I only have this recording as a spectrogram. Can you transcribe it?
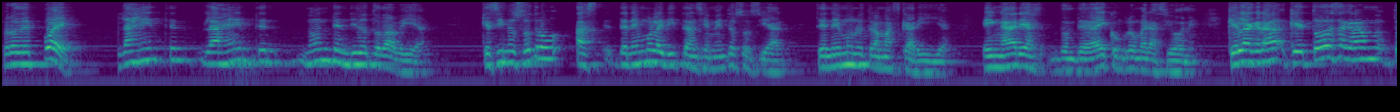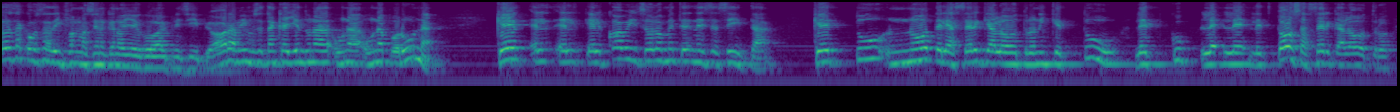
Pero después, la gente, la gente no ha entendido todavía que si nosotros tenemos el distanciamiento social, tenemos nuestra mascarilla en áreas donde hay conglomeraciones, que la que toda esa gran, toda esa cosa de información que nos llegó al principio, ahora mismo se están cayendo una, una, una por una, que el, el, el COVID solamente necesita que tú no te le acerques al otro, ni que tú le, le, le, tosas cerca al otro,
